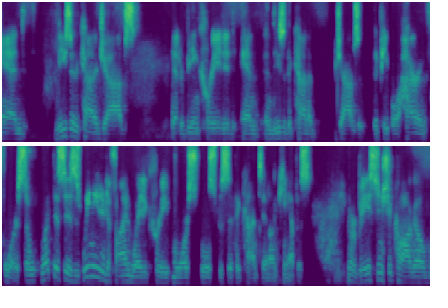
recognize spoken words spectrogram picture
And these are the kind of jobs that are being created, and, and these are the kind of jobs that, that people are hiring for. So what this is is we needed to find a way to create more school-specific content on campus. We're based in Chicago.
